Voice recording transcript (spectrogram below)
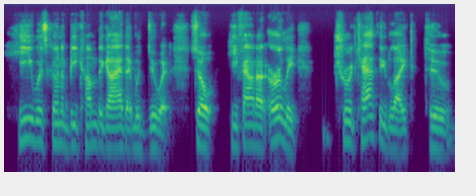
he was going to become the guy that would do it. So he found out early Truett Cathy liked to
